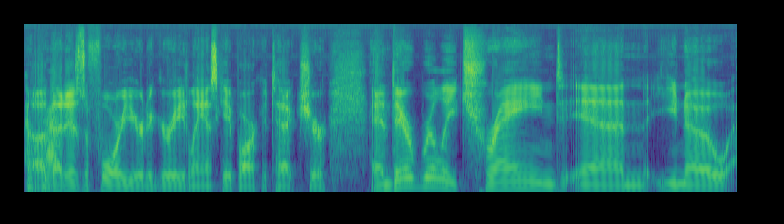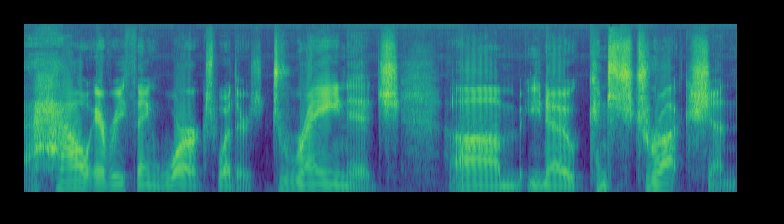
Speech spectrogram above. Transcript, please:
Uh, okay. Uh, that is a four-year degree landscape architecture, and they're really trained in you know how everything works, whether it's drainage, um, you know, construction.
